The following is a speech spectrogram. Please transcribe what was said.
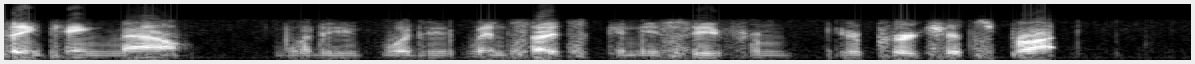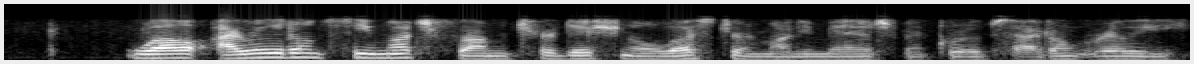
thinking now? What, do you, what do you, insights can you see from your perch at Sprott? Well, I really don't see much from traditional Western money management groups. I don't really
